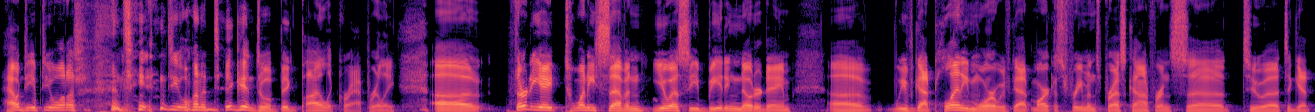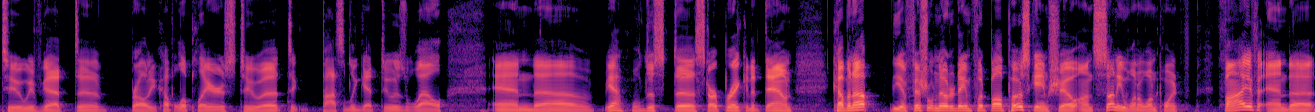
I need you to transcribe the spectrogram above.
how deep do you want to do you want to dig into a big pile of crap really uh 38-27 USC beating Notre Dame. Uh, we've got plenty more. We've got Marcus Freeman's press conference uh, to uh, to get to. We've got uh, probably a couple of players to uh, to possibly get to as well. And uh, yeah, we'll just start breaking it down. Coming up, the official Notre Dame football postgame show on Sunny 101.5 and uh,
